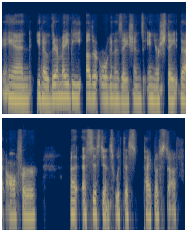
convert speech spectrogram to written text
And you know there may be other organizations in your state that offer uh, assistance with this type of stuff.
